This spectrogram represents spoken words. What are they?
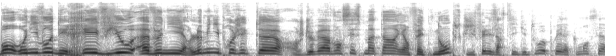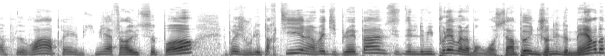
Bon, au niveau des reviews à venir, le mini projecteur, alors je devais avancer ce matin et en fait non, parce que j'ai fait les articles et tout. Après, il a commencé à pleuvoir. Après, je me suis mis à faire le support. Après, je voulais partir et en fait, il pleuvait pas. C'était le demi-poulet. Voilà, bon, c'est un peu une journée de merde.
